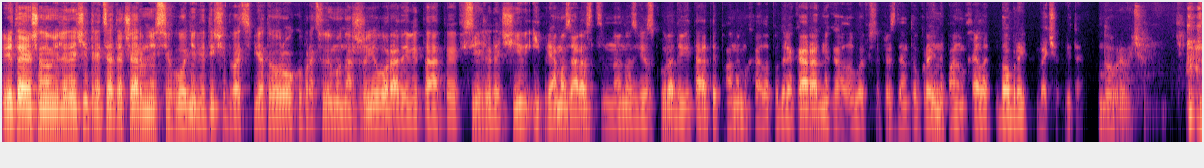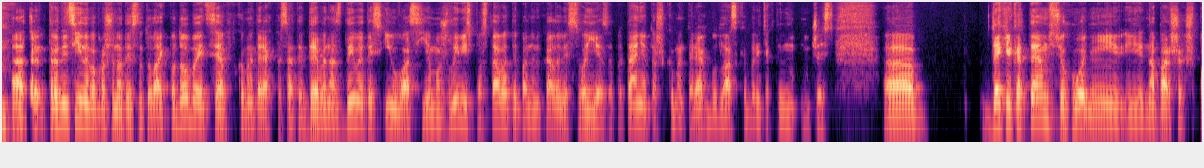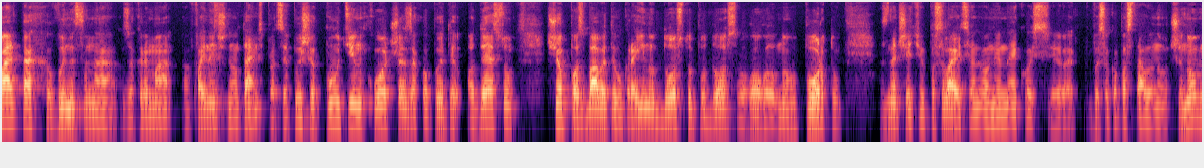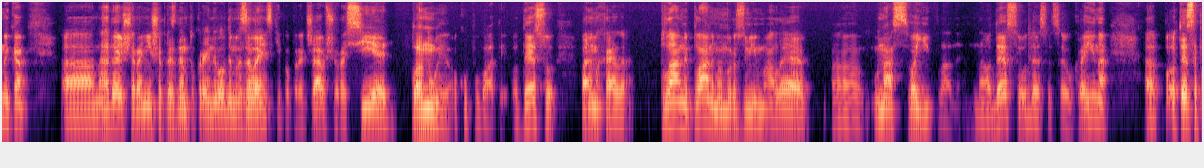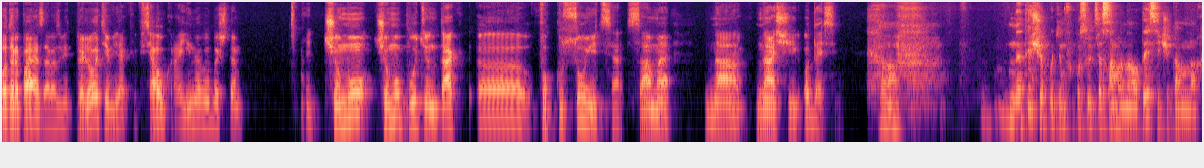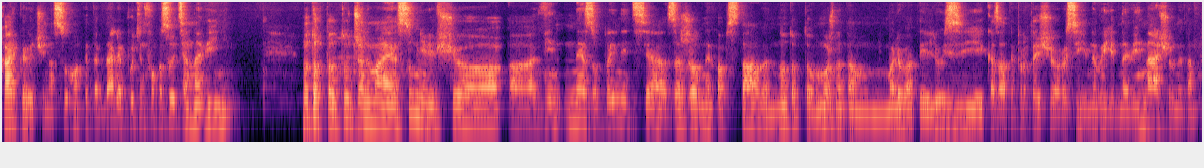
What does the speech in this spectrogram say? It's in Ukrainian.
Вітаю, шановні глядачі. 30 червня сьогодні, 2025 року. Працюємо наживо. Радий вітати всіх глядачів. І прямо зараз зі мною на зв'язку радий вітати пана Михайла Подоляка, радника голови офісу президента України. Пане Михайле, добрий вечір. Вітаю. Добрий вечір. Традиційно попрошу натиснути лайк. Подобається в коментарях писати, де ви нас дивитесь, і у вас є можливість поставити пане Михайлові своє запитання. Тож в коментарях, будь ласка, беріть активну участь. Декілька тем сьогодні і на перших шпальтах винесена, зокрема, Financial Times про це пише: Путін хоче захопити Одесу, щоб позбавити Україну доступу до свого головного порту. Значить, посилаються вони на якогось е, високопоставленого чиновника. Нагадаю, що раніше президент України Володимир Зеленський попереджав, що Росія планує окупувати Одесу. Пане Михайле, плани планами ми розуміємо, але у нас свої плани на Одесу. Одеса це Україна. Е, Одеса потерпає зараз від прильотів, як вся Україна. Вибачте, чому чому Путін так е, фокусується саме на нашій Одесі? Не те, що Путін фокусується саме на Одесі, чи там на Харкові, чи на Сумах і так далі. Путін фокусується на війні. Ну тобто, тут вже немає сумнівів, що він не зупиниться за жодних обставин. Ну тобто, можна там малювати ілюзії, казати про те, що Росії невигідна війна, що вони там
